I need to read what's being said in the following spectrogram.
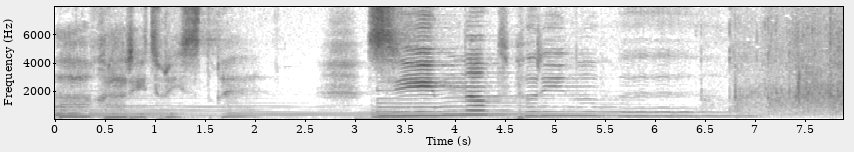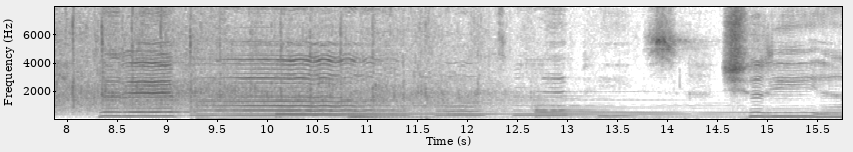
აღარ იწვის დღე სინამთ Preparato trepis, šrija.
